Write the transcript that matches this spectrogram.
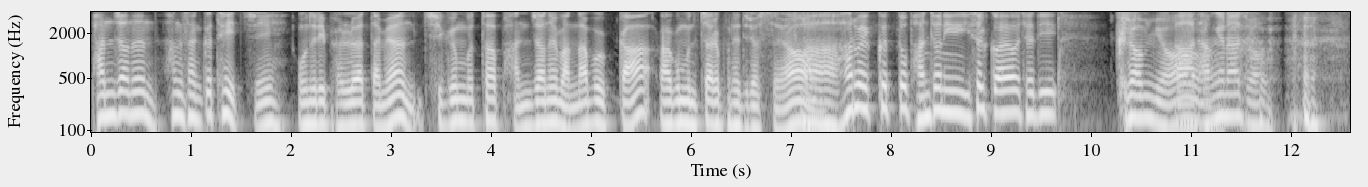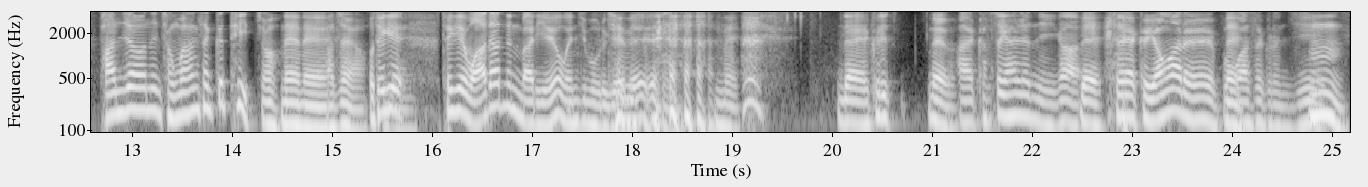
반전은 항상 끝에 있지. 오늘이 별로였다면 지금부터 반전을 만나볼까?라고 문자를 보내드렸어요. 아 하루의 끝도 반전이 있을까요, 제디? 그럼요. 아 당연하죠. 반전은 정말 항상 끝에 있죠. 네네. 맞아요. 어, 되게 네. 되게 와닿는 말이에요. 왠지 모르게. 재밌었어요. 네. 네, 그리고 네. 네. 아 갑자기 하려는 얘기가 네. 저희가 그 영화를 보고 네. 와서 그런지 음.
